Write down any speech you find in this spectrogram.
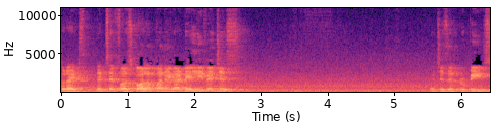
तो राइट लेट्स से फ़र्स्ट कॉलम बनेगा daily wages which is in rupees.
